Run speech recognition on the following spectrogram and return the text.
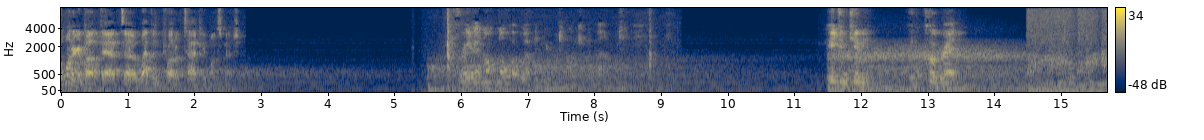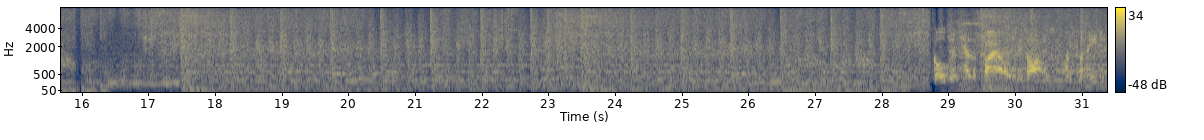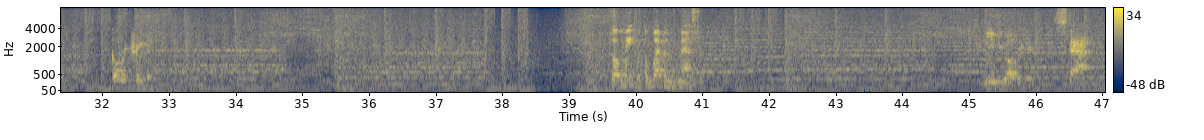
was wondering about that uh, weapon prototype you once mentioned. Afraid I don't know what weapon you're talking about. Agent Jimmy, you have code red. Goldman has a file in his office on some agent. Go retrieve it. Go meet with the weapons master. I need you over here. Stat.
